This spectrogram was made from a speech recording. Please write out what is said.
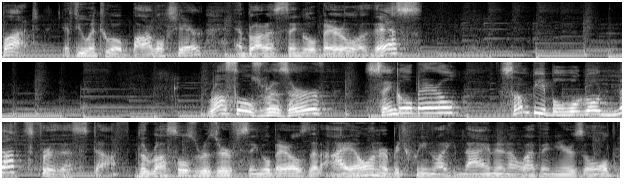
But if you went to a bottle share and brought a single barrel of this, Russell's Reserve single barrel, some people will go nuts for this stuff. The Russell's Reserve single barrels that I own are between like 9 and 11 years old.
